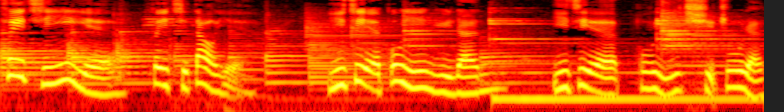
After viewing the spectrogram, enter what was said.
非其义也，非其道也。一介不以与人，一介不以取诸人。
